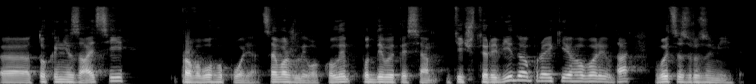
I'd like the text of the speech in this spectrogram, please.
е, токенізації. Правового поля це важливо. Коли подивитеся ті чотири відео, про які я говорив, да, ви це зрозумієте.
